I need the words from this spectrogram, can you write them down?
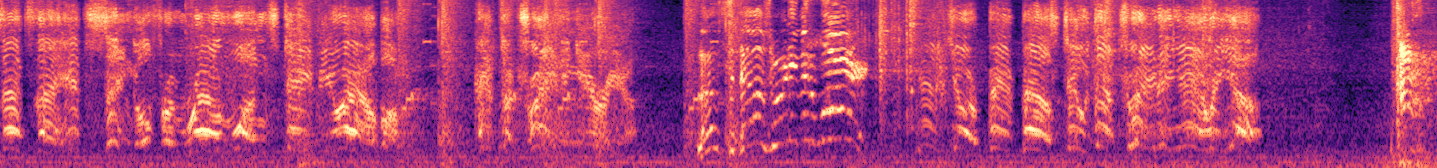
That's the hit single from Round 1's debut album, Hit the Training Area. those bells won't even work. Get your pit bells to the training area! Ah.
